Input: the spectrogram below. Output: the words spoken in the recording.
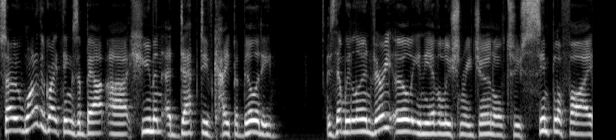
So one of the great things about our human adaptive capability is that we learn very early in the evolutionary journal to simplify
